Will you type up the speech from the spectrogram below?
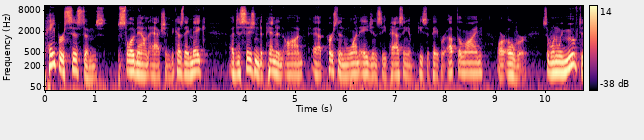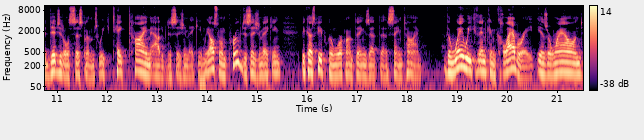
Paper systems slow down action because they make a decision dependent on a person in one agency passing a piece of paper up the line or over. So when we move to digital systems, we take time out of decision making. We also improve decision making because people can work on things at the same time. The way we then can collaborate is around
